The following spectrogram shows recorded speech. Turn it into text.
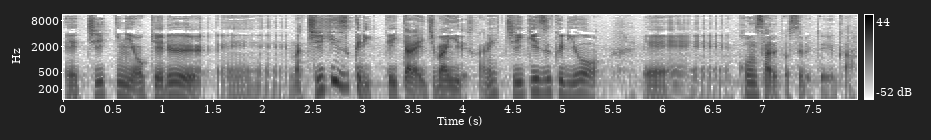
えー、地域における、えー、まあ、地域づくりって言ったら一番いいですかね。地域づくりを、えー、コンサルトするというか、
